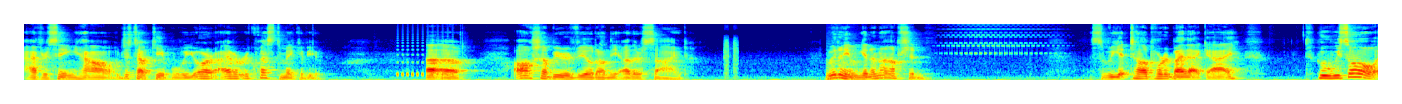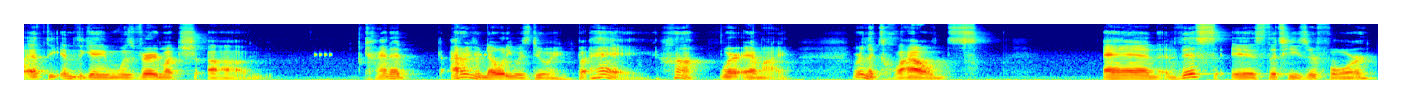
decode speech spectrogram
after seeing how just how capable you are, I have a request to make of you. Uh-oh. All shall be revealed on the other side. We don't even get an option. So we get teleported by that guy, who we saw at the end of the game was very much um, kind of I don't even know what he was doing, but hey, huh, where am I? We're in the clouds. And this is the teaser for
